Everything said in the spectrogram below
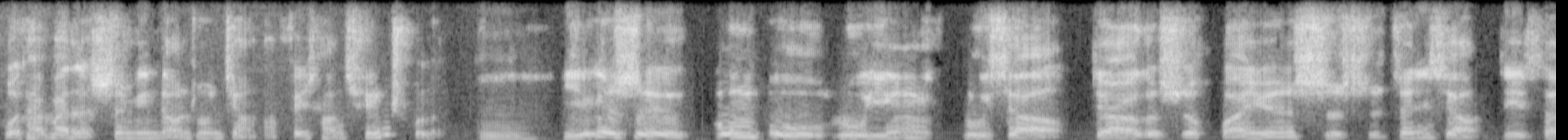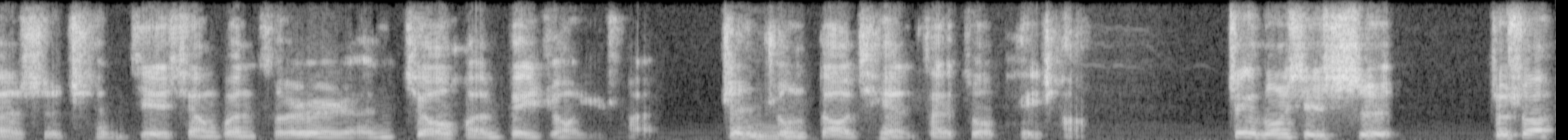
国台办的声明当中讲得非常清楚了。嗯，一个是公布录音录像，第二个是还原事实真相，第三是惩戒相关责任人，交还被撞渔船，郑重道歉，再做赔偿。这个东西是，就是说。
